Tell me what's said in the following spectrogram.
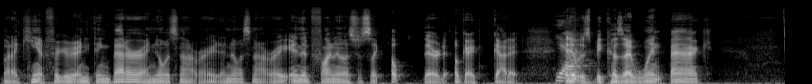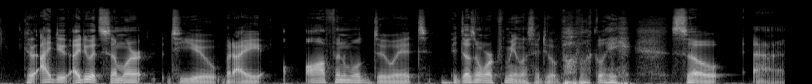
but I can't figure anything better. I know it's not right. I know it's not right. And then finally, I was just like, oh, there it is. Okay, got it. Yeah. And it was because I went back I do I do it similar to you, but I often will do it it doesn't work for me unless I do it publicly. So uh,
